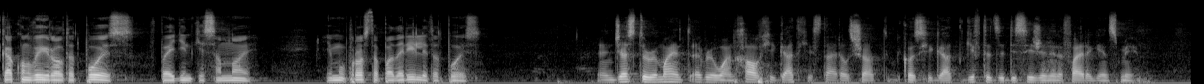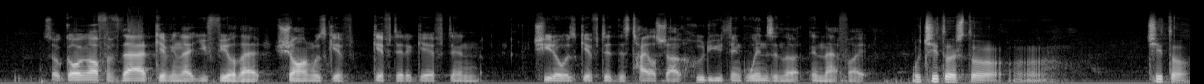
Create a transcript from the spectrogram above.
как он выиграл этот пояс в поединке со мной. Ему просто подарили этот пояс. And just to remind everyone how he got his title shot, because he got gifted the decision in a fight against me. So, going off of that, given that you feel that Sean was give, gifted a gift and Cheeto was gifted this title shot, who do you think wins in the in that fight? Учитывая, что э, Чито,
